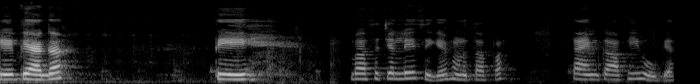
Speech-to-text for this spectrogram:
ਇਹ ਪਿਆਗਾ ਤੇ ਬਸ ਚੱਲੇ ਸੀਗੇ ਹੁਣ ਤਾਂ ਆਪਾਂ। ਟਾਈਮ ਕਾਫੀ ਹੋ ਗਿਆ।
